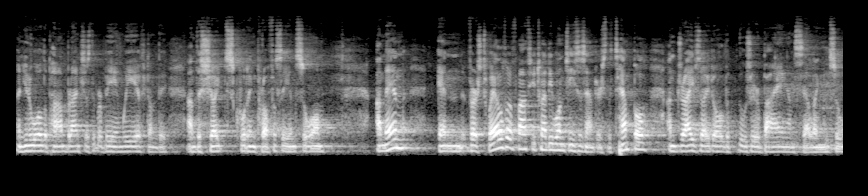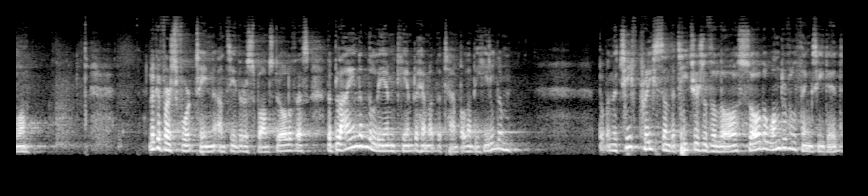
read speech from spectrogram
And you know all the palm branches that were being waved and the, and the shouts quoting prophecy and so on. And then in verse 12 of Matthew 21, Jesus enters the temple and drives out all the, those who are buying and selling and so on. Look at verse 14 and see the response to all of this. The blind and the lame came to him at the temple and he healed them. But when the chief priests and the teachers of the law saw the wonderful things he did,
